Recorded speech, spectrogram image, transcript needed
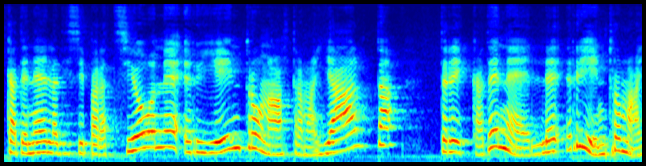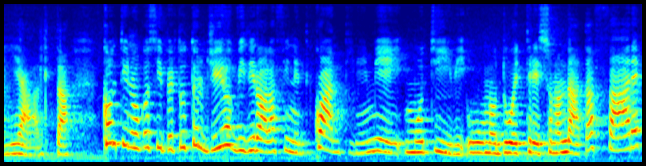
Catenella di separazione rientro un'altra maglia alta. 3 catenelle rientro maglia alta. Continuo così per tutto il giro vi dirò alla fine quanti nei miei motivi 1 2 3 sono andata a fare.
